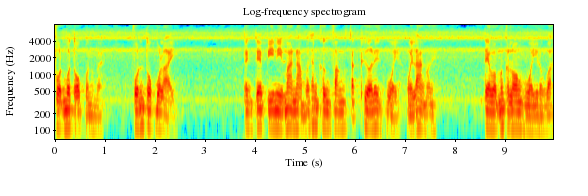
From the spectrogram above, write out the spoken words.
ฝนมาตกวันไปฝนตกบ่ไหลตั้งแต่ปีนี้มาหนำว่าท่านเคิงฟังสักเถื่อเลยห่วยห่วยล่างเขาเลยแต่ว่ามันก็ลองห่วยอยู่หรอกวะ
